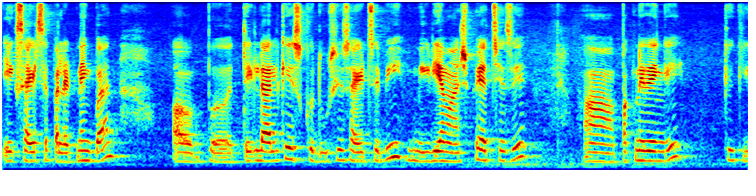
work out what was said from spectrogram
एक साइड से पलटने के बाद। अब तेल डाल के इसको दूसरी साइड से भी मीडियम आँच पे अच्छे से पकने देंगे, क्योंकि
